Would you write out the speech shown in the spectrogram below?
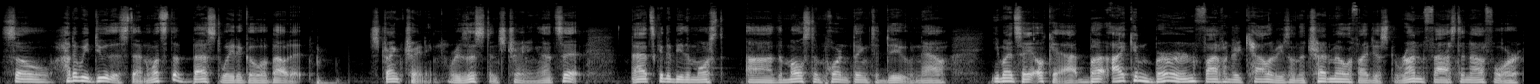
So, how do we do this then? What's the best way to go about it? Strength training, resistance training, that's it. That's going to be the most uh, the most important thing to do. Now, you might say, okay, uh, but I can burn 500 calories on the treadmill if I just run fast enough or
